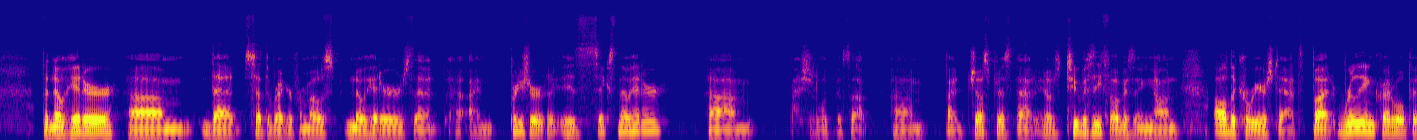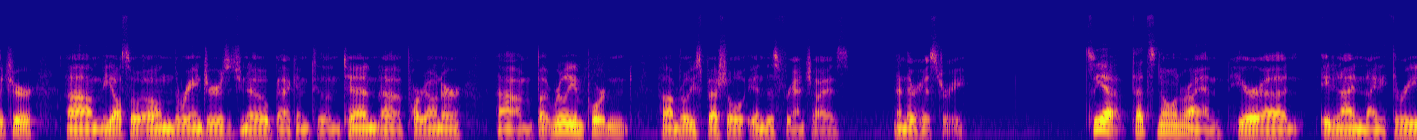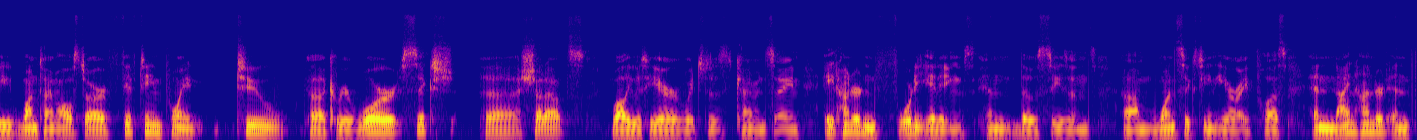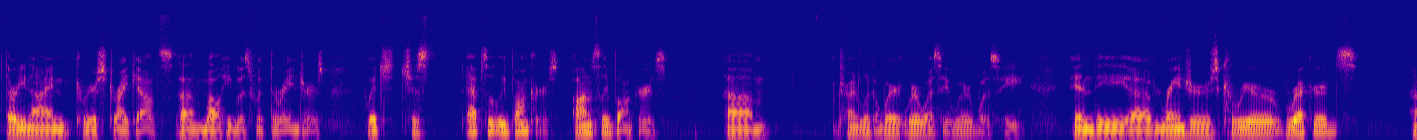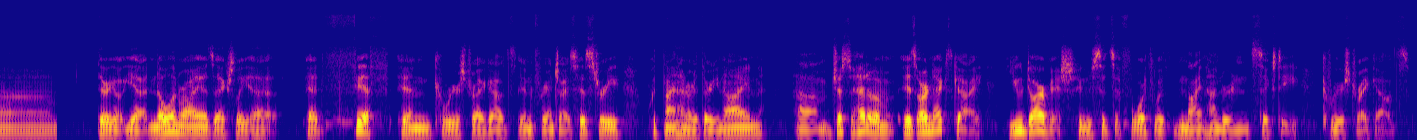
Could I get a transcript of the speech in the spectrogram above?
the no hitter um, that set the record for most no hitters. That uh, I'm pretty sure his sixth no hitter. Um, I should look this up. Um, but just missed that. I was too busy focusing on all the career stats. But really incredible pitcher. Um, he also owned the Rangers, as you know, back in 2010, uh, part owner. Um, but really important, um, really special in this franchise and their history. So yeah, that's Nolan Ryan here at 89 and 93, one-time All-Star, 15.2 uh, career WAR, six uh, shutouts while he was here, which is kind of insane. 840 innings in those seasons, um, 116 ERA plus, and 939 career strikeouts um, while he was with the Rangers, which just absolutely bonkers. Honestly, bonkers. Um, I'm trying to look at where where was he? Where was he in the um, Rangers career records? Um, there you go. Yeah, Nolan Ryan is actually at at fifth in career strikeouts in franchise history with 939. Um, just ahead of him is our next guy, Yu Darvish, who sits at fourth with 960 career strikeouts.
